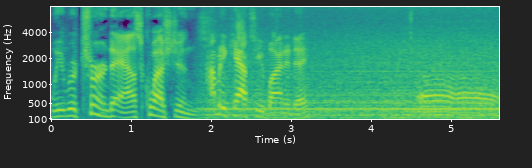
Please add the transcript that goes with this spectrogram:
we returned to ask questions. How many cats are you buying a day? Uh,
